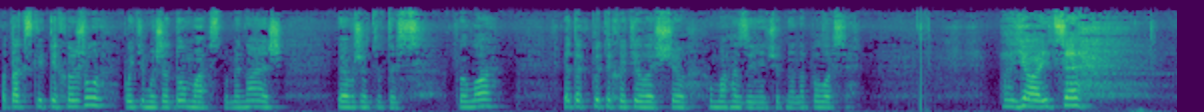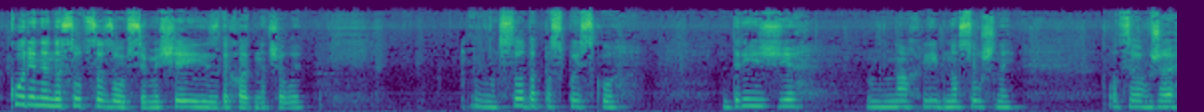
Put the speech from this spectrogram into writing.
отак скільки хожу, потім уже вдома вспоминаєш, я вже тут ось пила. Я так пити хотіла, що в магазині чуть не напилася. Яйця. Курі не несуться зовсім, і ще й здихати почали. Сода по списку, дріжджі на хліб насушний. Оце вже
